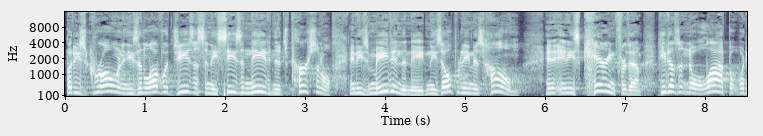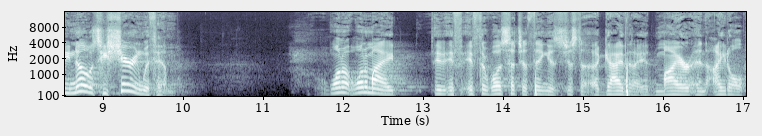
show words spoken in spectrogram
But he's growing and he's in love with Jesus and he sees a need and it's personal and he's meeting the need and he's opening his home and, and he's caring for them. He doesn't know a lot, but what he knows, he's sharing with him. One of, one of my, if, if there was such a thing as just a, a guy that I admire, an idol,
